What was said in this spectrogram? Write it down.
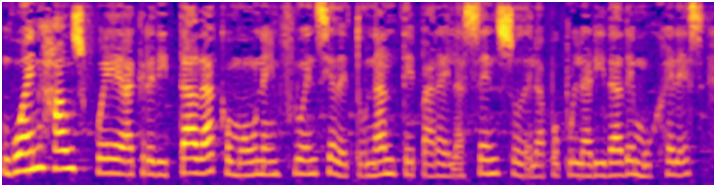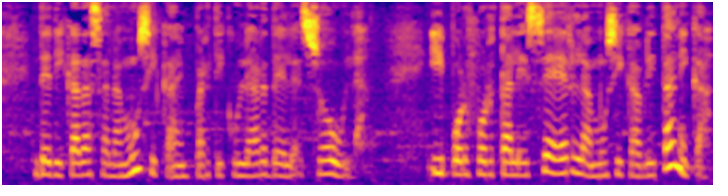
Winehouse fue acreditada como una influencia detonante para el ascenso de la popularidad de mujeres dedicadas a la música, en particular del soul, y por fortalecer la música británica,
